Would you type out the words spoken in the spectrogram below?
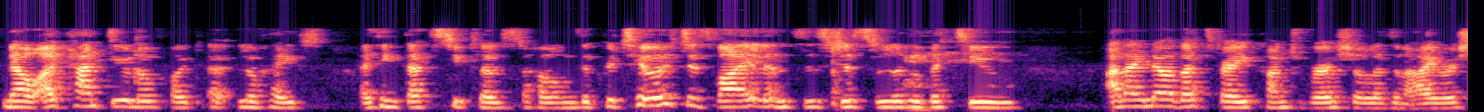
No, I can't do love hate. Uh, love hate. I think that's too close to home. The gratuitous violence is just a little bit too. And I know that's very controversial as an Irish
